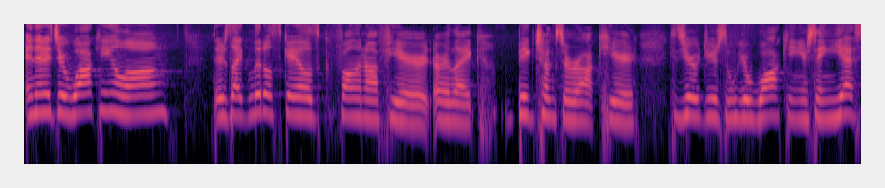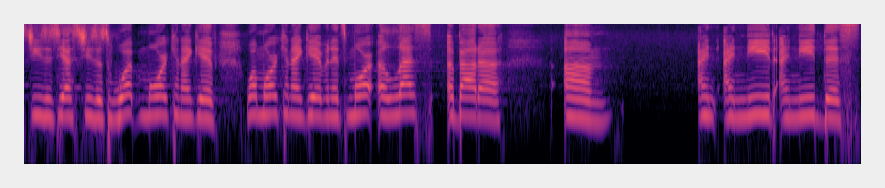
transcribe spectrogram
And then as you're walking along, there's like little scales falling off here or like big chunks of rock here because you're, you're, you're walking you're saying yes jesus yes jesus what more can i give what more can i give and it's more or less about a um, I, I need i need this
